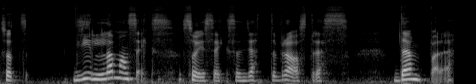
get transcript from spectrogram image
Så att gillar man sex så är sex en jättebra stressdämpare.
